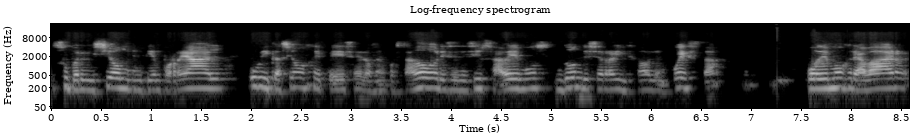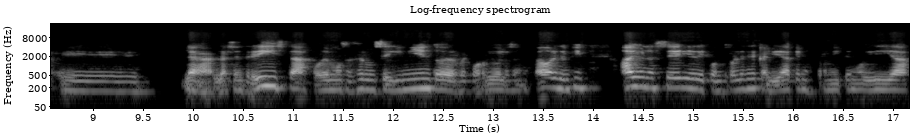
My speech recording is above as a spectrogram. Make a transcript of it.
supervisión en tiempo real, ubicación GPS de los encuestadores, es decir, sabemos dónde se ha realizado la encuesta, podemos grabar eh, las entrevistas, podemos hacer un seguimiento del recorrido de los encuestadores, en fin, hay una serie de controles de calidad que nos permiten hoy día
